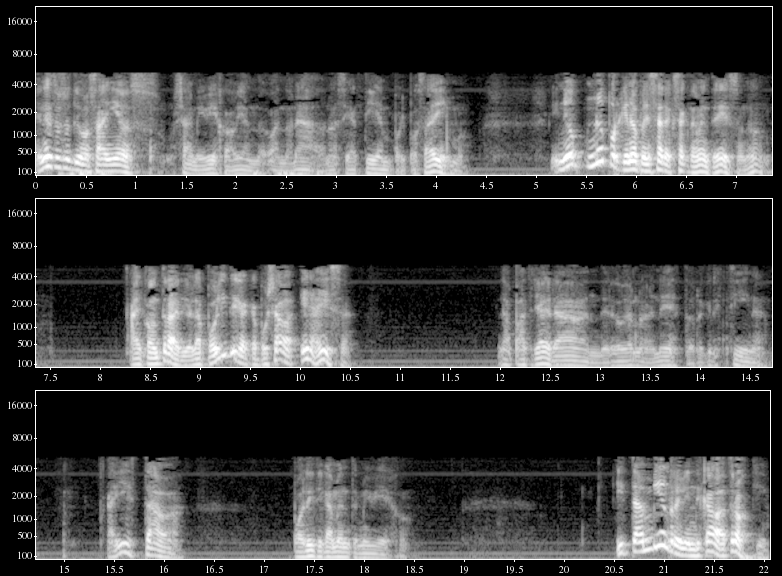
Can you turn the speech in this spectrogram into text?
En estos últimos años, ya mi viejo había abandonado, no hacía tiempo, el posadismo. Y no, no porque no pensara exactamente eso, ¿no? Al contrario, la política que apoyaba era esa. La patria grande, el gobierno de Néstor, de Cristina. Ahí estaba políticamente mi viejo. Y también reivindicaba a Trotsky.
